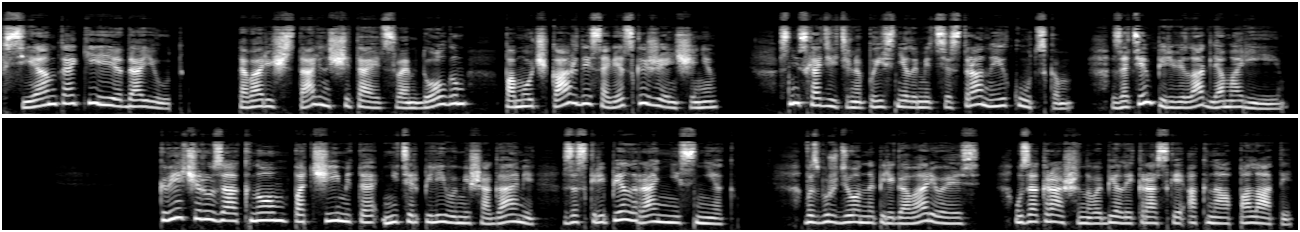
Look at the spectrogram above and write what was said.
«Всем такие дают. Товарищ Сталин считает своим долгом помочь каждой советской женщине», снисходительно пояснила медсестра на якутском, затем перевела для Марии. К вечеру за окном под чьими-то нетерпеливыми шагами заскрипел ранний снег. Возбужденно переговариваясь, у закрашенного белой краской окна палаты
